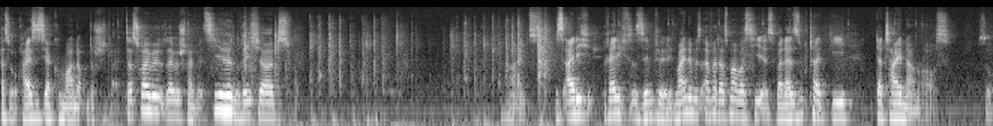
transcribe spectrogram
Also heißt es ja Commander Unterstrich Line. Das schreibe, selbe schreiben wir jetzt hier hin. Richard. Ist eigentlich relativ simpel. Ich meine, ist einfach das mal, was hier ist, weil er sucht halt die Dateinamen aus. So.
